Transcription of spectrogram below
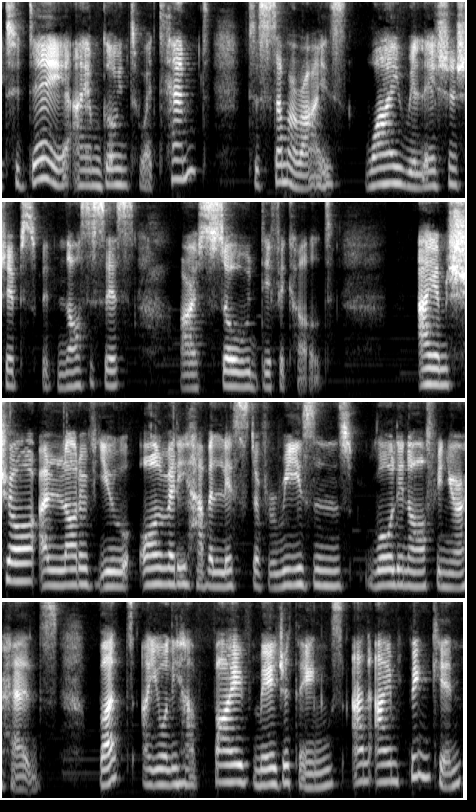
today I am going to attempt to summarize why relationships with narcissists are so difficult. I am sure a lot of you already have a list of reasons rolling off in your heads, but I only have five major things, and I'm thinking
